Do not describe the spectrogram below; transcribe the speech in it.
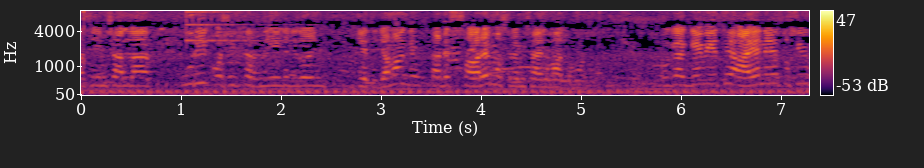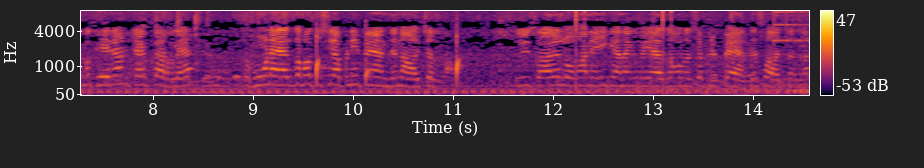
ਅਸੀਂ ਇਨਸ਼ਾਅੱਲਾ ਪੂਰੀ ਕੋਸ਼ਿਸ਼ ਕਰਨੀ ਹੈ ਕਿ ਜਦੋਂ ਜਿੱਤ ਜਾਵਾਂਗੇ, ਤੁਹਾਡੇ ਸਾਰੇ ਮਸਲੇ ਮਸਾਇਲ ਹੱਲ ਹੋਣ। ਕਿਉਂਕਿ ਅੱਗੇ ਵੀ ਇੱਥੇ ਆਏ ਨੇ, ਤੁਸੀਂ ਵੀ ਬਥੇਰਿਆਂ ਨੂੰ ਚੈੱਕ ਕਰ ਲਿਆ। ਤੇ ਹੁਣ ਐਜ਼ ਦਫਾ ਤੁਸੀਂ ਆਪਣੀ ਭੈਣ ਦੇ ਨਾਲ ਚੱਲਣਾ। ਤੁਸੀਂ ਸਾਰੇ ਲੋਕਾਂ ਨੇ ਇਹੀ ਕਹਿਣਾ ਕਿ ਵੀ ਐਜ਼ ਹੁਣ ਅਸੀਂ ਆਪਣੀ ਭੈਣ ਦੇ ਸਾਥ ਚੱਲਣਾ।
